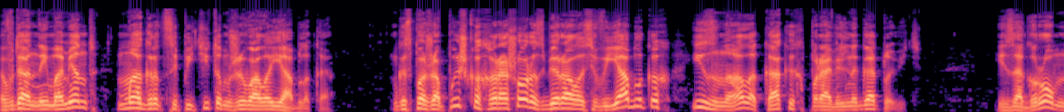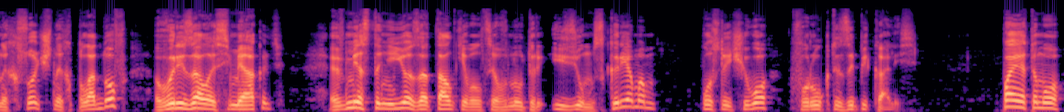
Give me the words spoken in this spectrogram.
В данный момент Магрот с аппетитом жевала яблоко. Госпожа Пышка хорошо разбиралась в яблоках и знала, как их правильно готовить. Из огромных сочных плодов вырезалась мякоть, вместо нее заталкивался внутрь изюм с кремом, после чего фрукты запекались. Поэтому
